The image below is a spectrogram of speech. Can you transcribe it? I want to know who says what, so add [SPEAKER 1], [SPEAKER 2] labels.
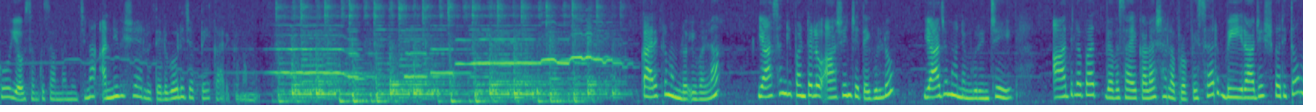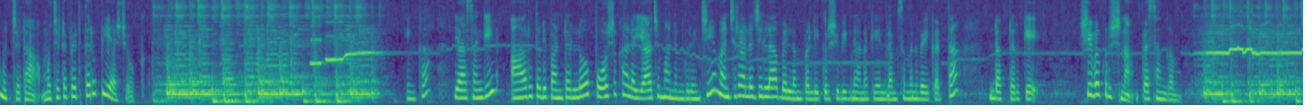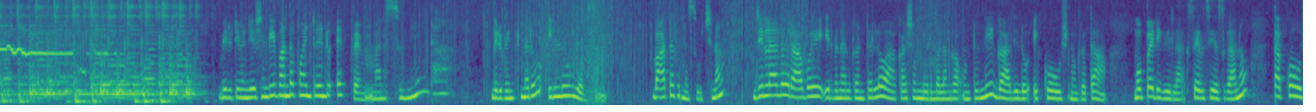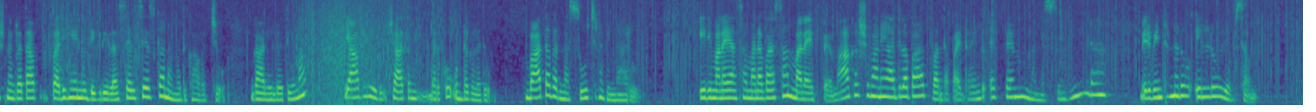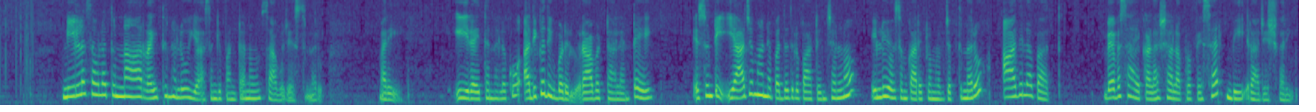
[SPEAKER 1] రైతన్నులకు వ్యవసాయంకు సంబంధించిన అన్ని విషయాలు తెలుగులో చెప్పే కార్యక్రమము. కార్యక్రమంలో ఇవాళ యాసంగి పంటలు ఆశించే తెగుళ్ళు యాజమాన్యం గురించి ఆదిలాబాద్ వ్యవసాయ కళాశాల ప్రొఫెసర్ బి రాజేశ్వరితో ముచ్చట. ముచ్చట పెడతారు పి అశోక్. యాసంగి ఆరుతడి పంటల్లో పోషకాల యాజమాన్యం గురించి మంచిర్యాల జిల్లా బెల్లంపల్లి కృషి విజ్ఞాన కేంద్రం సమన్వయకర్త డాక్టర్ కె. శివకృష్ణ ప్రసంగం. మీరు ట్యూన్ చేసింది వంద పాయింట్ రెండు ఎఫ్ఎం. మనసు నిండా. మీరు వింటున్నారు ఇల్లు వ్యవసాయం. వాతావరణ సూచన. జిల్లాలో రాబోయే ఇరవై నాలుగు గంటల్లో ఆకాశం నిర్మలంగా ఉంటుంది. గాలిలో ఎక్కువ ఉష్ణోగ్రత ముప్పై డిగ్రీల సెల్సియస్గాను తక్కువ ఉష్ణోగ్రత పదిహేను డిగ్రీల సెల్సియస్గా నమోదు కావచ్చు. గాలిలో తేమ యాభై ఏడు శాతం వరకు ఉండగలదు. వాతావరణ సూచన విన్నారు. ఇది మన యాస మన భాష మన ఎఫ్ఎం. ఆకాశవాణి ఆదిలాబాద్ వంద పాయింట్ రెండు ఎఫ్ఎం మనస్సు నిండా మీరు వింటున్నారు ఇల్లు వ్యవసాయం. నీళ్ళ సవలతున్న రైతన్నలు యాసంగి పంటను సాగు చేస్తున్నారు. మరి ఈ రైతన్నలకు అధిక దిగుబడులు రాబట్టాలంటే ఎసుంటి యాజమాన్య పద్ధతులు పాటించాలనో ఇల్లు వ్యవసాయం కార్యక్రమంలో చెప్తున్నారు ఆదిలాబాద్ వ్యవసాయ కళాశాల ప్రొఫెసర్ బి రాజేశ్వరి.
